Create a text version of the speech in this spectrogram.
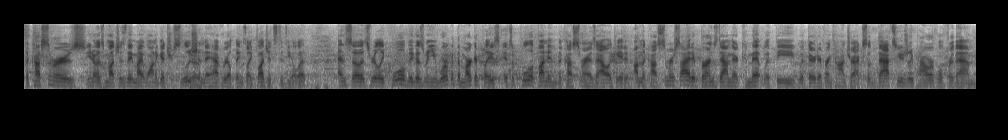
The customers, you know, as much as they might want to get your solution, Yeah. they have real things like budgets to deal with. And so it's really cool because when you work with the marketplace, it's a pool of funding that the customer has allocated. On the customer side, it burns down their commit with the with their different contracts. So that's usually powerful for them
